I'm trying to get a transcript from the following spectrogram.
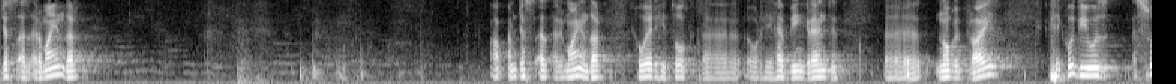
just as a reminder, I'm just a reminder where he took uh, or he have been granted uh, Nobel Prize. He could use a,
